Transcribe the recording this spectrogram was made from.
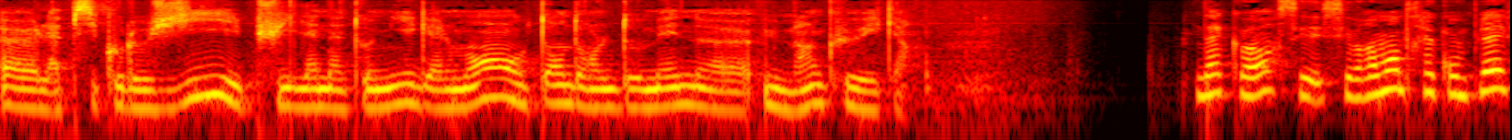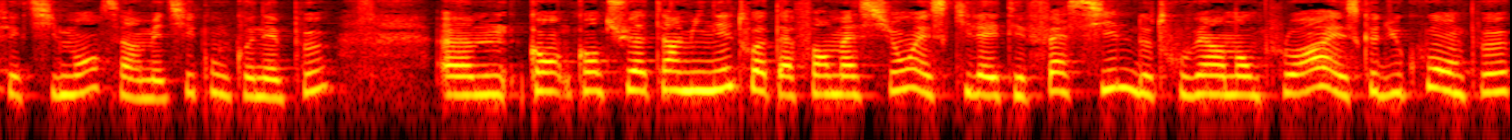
euh, la psychologie et puis l'anatomie également, autant dans le domaine euh, humain que équin. D'accord, c'est vraiment très complet, effectivement. C'est un métier qu'on connaît peu. Euh, quand, quand, tu as terminé, toi, ta formation, est-ce qu'il a été facile de trouver un emploi? Est-ce que du coup, on peut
